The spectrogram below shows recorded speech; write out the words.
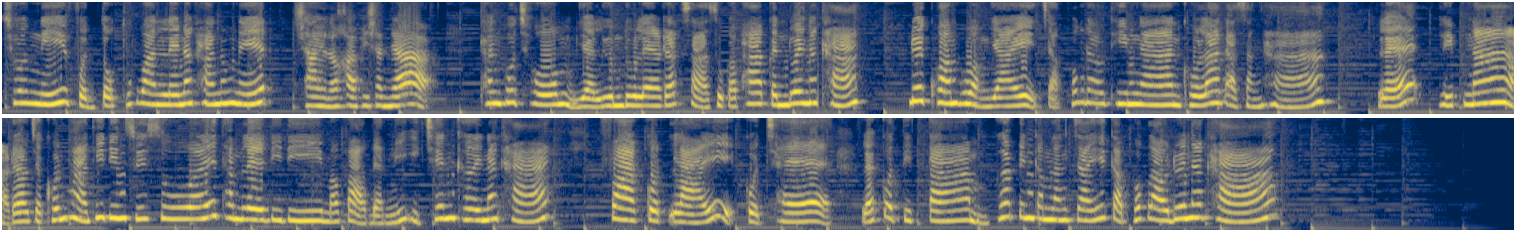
ช่วงนี้ฝนตกทุกวันเลยนะคะน้องเนตใช่แล้วค่ะพี่ชัญญา ท่านผู้ชมอย่าลืมดูแลรักษาสุขภาพกันด้วยนะคะ ด้วยความห่วงใยจากพวกเราทีมงานโคราชอสังหา และคลิปหน้าเราจะค้นหาที่ดินสวยๆทำเลดีๆ มาฝากแบบนี้อีกเช่นเคยนะคะ ฝากกดไลค์กดแชร์ และกดติดตามเพื่อเป็นกำลังใจให้กับพวกเราด้วยนะคะ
